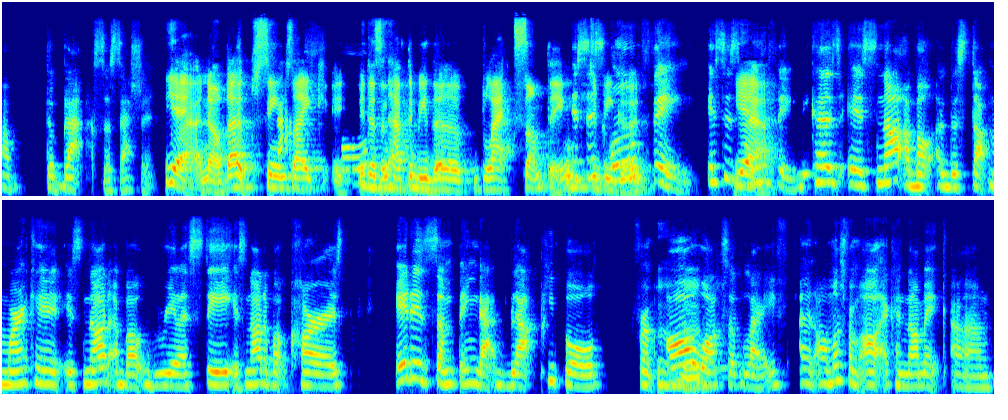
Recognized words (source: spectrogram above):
a, the Black succession. Yeah, no, that seems black like it, it, doesn't have to be the Black something it's to be good. thing. It's its yeah. own thing because it's not about the stock market. It's not about real estate. It's not about cars it is something that black people from mm-hmm. all walks of life and almost from all economic um,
